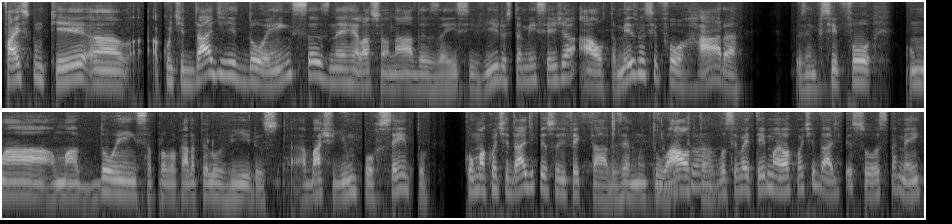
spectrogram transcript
faz com que ah, a quantidade de doenças né, relacionadas a esse vírus também seja alta, mesmo se for rara, por exemplo, se for uma, uma doença provocada pelo vírus abaixo de 1%, como a quantidade de pessoas infectadas é muito, muito alta, alto. você vai ter maior quantidade de pessoas também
